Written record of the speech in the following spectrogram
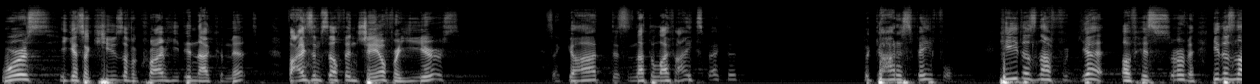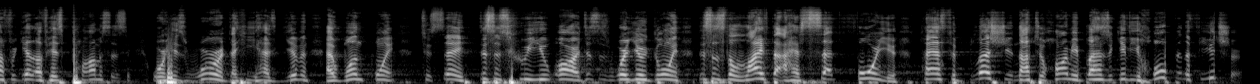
Worse, he gets accused of a crime he did not commit, finds himself in jail for years. It's like, God, this is not the life I expected. But God is faithful. He does not forget of his servant. He does not forget of his promises or his word that he has given at one point to say, This is who you are. This is where you're going. This is the life that I have set for you. Plans to bless you, not to harm you. Plans to give you hope in the future.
